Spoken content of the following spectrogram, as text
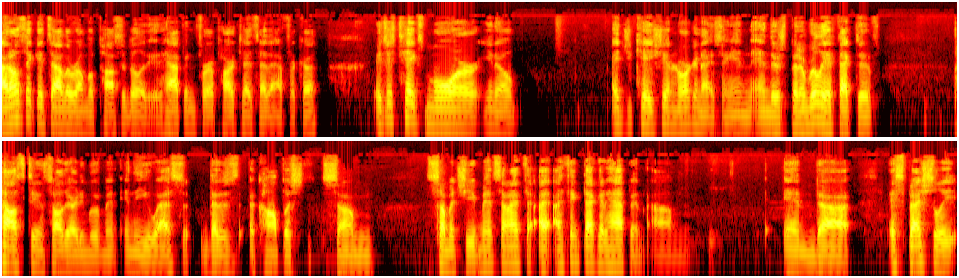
I don't think it's out of the realm of possibility. It happened for apartheid South Africa. It just takes more, you know, education and organizing. And and there's been a really effective Palestinian solidarity movement in the U.S. that has accomplished some some achievements, and I th- I think that could happen. Um, and uh, especially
